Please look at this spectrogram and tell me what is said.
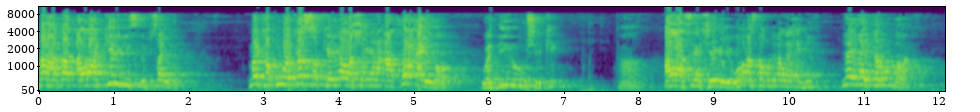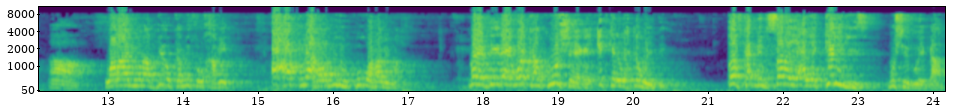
mar haddaad allah keligiis dhibsaydo marka kuwa ka sokeeya la sheegana aad farxaydo waa diinu lmushrikiin allah sidaa sheegaya waman astaqu min allahi xadiid yaa ilaahay ka run badan. Walaa yunabi'uka milu khabiir. Axad ilaah lamiduhu kuu warrami ma mar haddii ilaahay warkan kuu sheegay cid kale wax ka weydiin. Qofka dhibsanaya alle keligiis mushrig wey gaal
